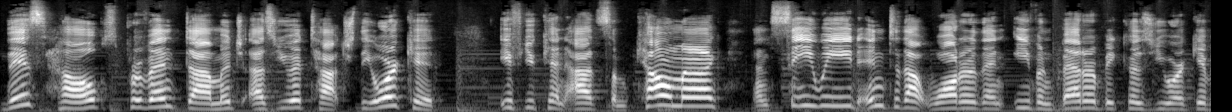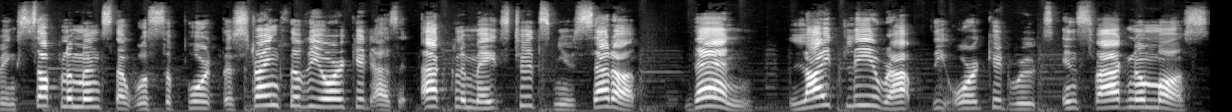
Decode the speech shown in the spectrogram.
This helps prevent damage as you attach the orchid. If you can add some CalMag and seaweed into that water, then even better because you are giving supplements that will support the strength of the orchid as it acclimates to its new setup. Then, lightly wrap the orchid roots in sphagnum moss.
